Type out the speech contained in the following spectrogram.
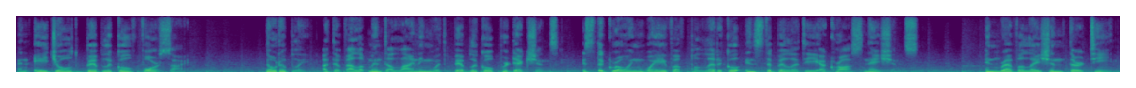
and age-old biblical foresight. Notably, a development aligning with biblical predictions is the growing wave of political instability across nations. In Revelation 13,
